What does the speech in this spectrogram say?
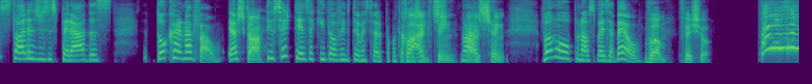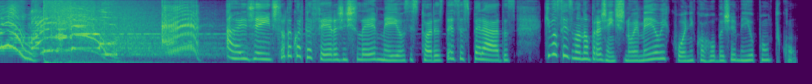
histórias desesperadas do carnaval. Eu acho Tá. que tenho certeza que quem tá ouvindo tem uma história pra contar pra Claro gente. que tem, Não claro acha? que tem. Vamos pro nosso Isabel? Vamos, fechou. Ai, gente, toda quarta-feira a gente lê e-mails, histórias desesperadas que vocês mandam pra gente no e-mail icônico.gmail.com.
